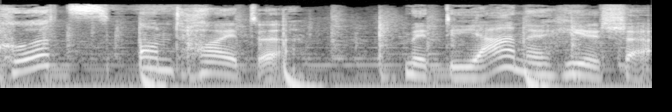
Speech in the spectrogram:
Kurz und heute. Mit Diane Hielscher.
